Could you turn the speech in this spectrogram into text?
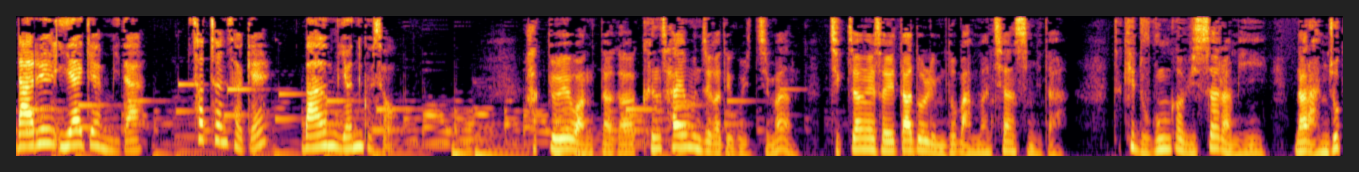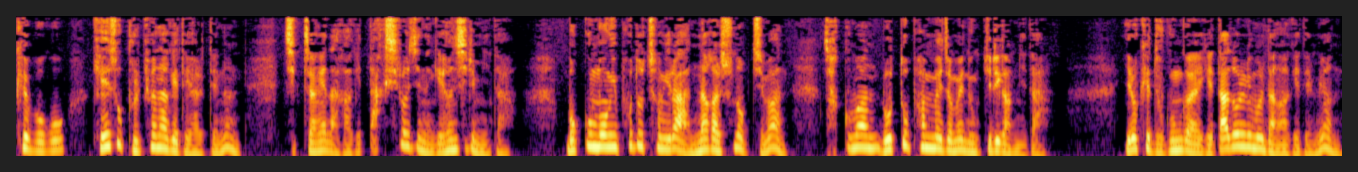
나를 이야기합니다. 서천석의 마음연구소. 학교의 왕따가 큰 사회 문제가 되고 있지만 직장에서의 따돌림도 만만치 않습니다. 특히 누군가 윗사람이 날 안 좋게 보고 계속 불편하게 대할 때는 직장에 나가기 딱 싫어지는 게 현실입니다. 목구멍이 포도청이라 안 나갈 순 없지만 자꾸만 로또 판매점에 눈길이 갑니다. 이렇게 누군가에게 따돌림을 당하게 되면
